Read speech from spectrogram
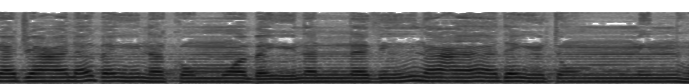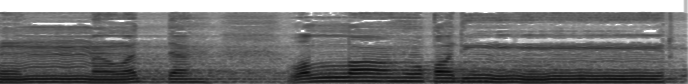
يجعل بينكم وبين الذين عاديتم منهم مودة. والله قدير.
